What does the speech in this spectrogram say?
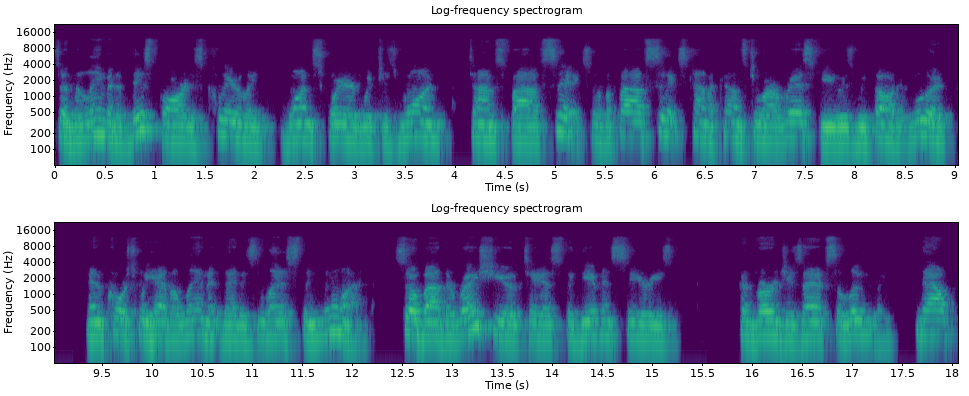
So the limit of this part is clearly one squared, which is one times five, six. Well, the five, six kind of comes to our rescue as we thought it would. And of course, we have a limit that is less than one. So by the ratio test, the given series converges absolutely. Now,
